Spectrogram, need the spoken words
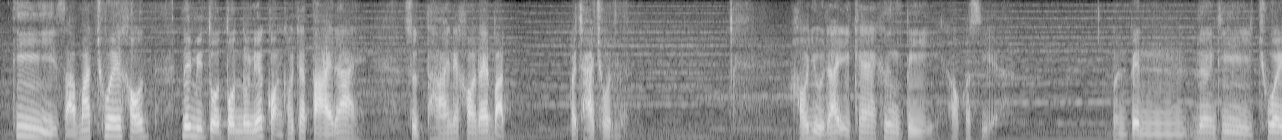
ๆ ที่สามารถช่วยเขาได้มีตัวตนตรงเนี้ยก่อนเขาจะตายได้ สุดท้ายเนี่ยเขาได้บัตรประชาชน เขาอยู่ได้อีกแค่ครึ่งปีเขาก็เสีย มันเป็นเรื่องที่ช่วย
